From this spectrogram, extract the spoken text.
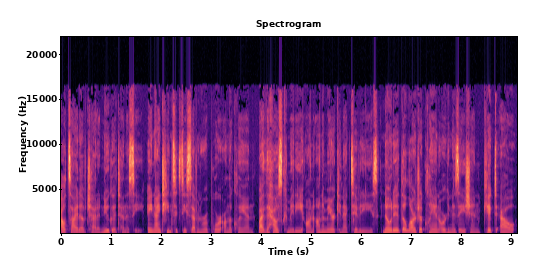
outside of Chattanooga, Tennessee. A 1967 report on the Klan by the House Committee on Un American Activities noted the larger Klan organization kicked out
